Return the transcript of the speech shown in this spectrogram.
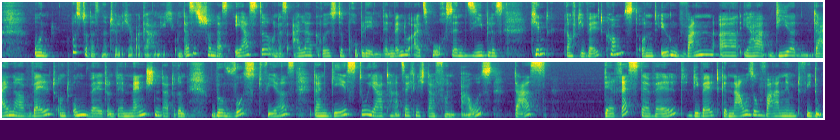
und wusste das natürlich aber gar nicht. Und das ist schon das erste und das allergrößte Problem. Denn wenn du als hochsensibles Kind auf die Welt kommst und irgendwann äh, ja dir deiner Welt und Umwelt und der Menschen da drin bewusst wirst, dann gehst du ja tatsächlich davon aus, dass der Rest der Welt die Welt genauso wahrnimmt wie du.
